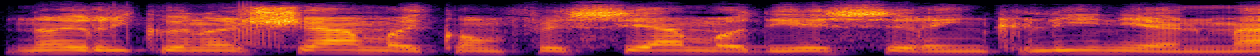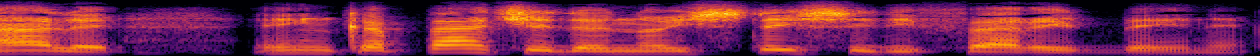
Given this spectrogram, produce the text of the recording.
noi riconosciamo e confessiamo di essere inclini al male e incapaci da noi stessi di fare il bene.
